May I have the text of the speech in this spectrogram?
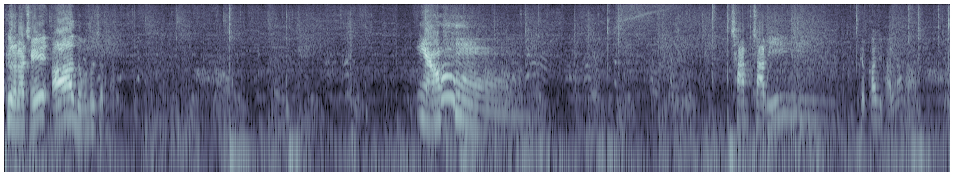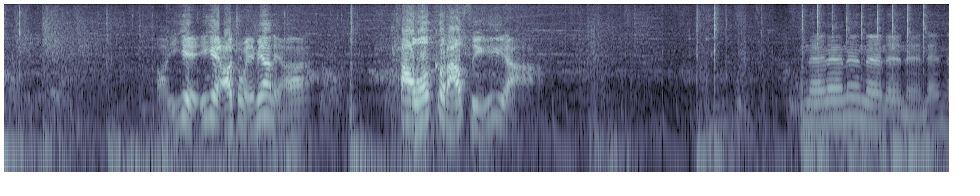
그렇지 아 너무 늦었다 냥 찹찹이. 벽까지 갈라나? 아 이게 이게 아 좀 애매하네 아. 파워크라우스야. 네네네네네네네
